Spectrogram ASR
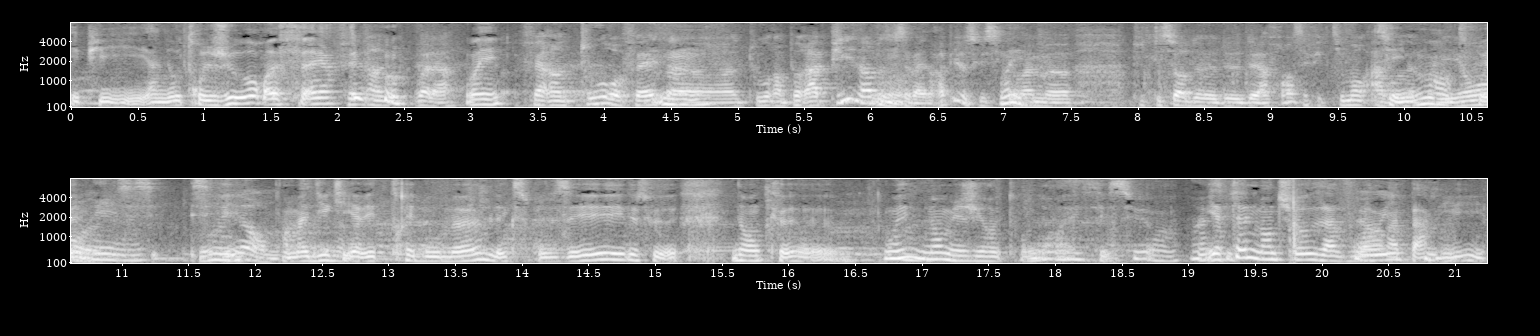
Et puis un autre jour faire un, voilà, Oui. faire un tour en fait, un, un tour un peu rapide, hein, parce que ça va être rapide parce que c'est Oui. quand même euh, toute l'histoire de, de, de la France effectivement avant Napoléon, oui. euh, c'est- c'est Oui. énorme. On m'a dit qu'il y avait de très beaux meubles exposés. Donc, euh, oui, non, mais j'y retournerai, c'est sûr. Il y a tellement de choses à voir Ah oui. à Paris.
